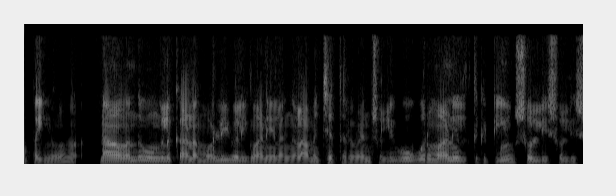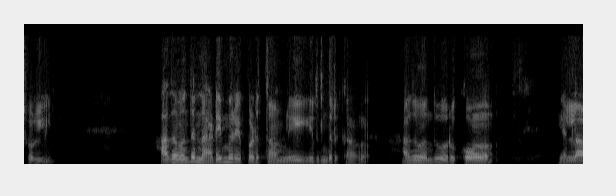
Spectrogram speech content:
அப்பையும் நான் வந்து உங்களுக்கான மொழி வழி மாநிலங்கள் அமைச்சு தருவேன்னு சொல்லி ஒவ்வொரு மாநிலத்துக்கிட்டையும் சொல்லி சொல்லி சொல்லி அதை வந்து நடைமுறைப்படுத்தாமலே இருந்திருக்காங்க. அது வந்து ஒரு கோபம் எல்லா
